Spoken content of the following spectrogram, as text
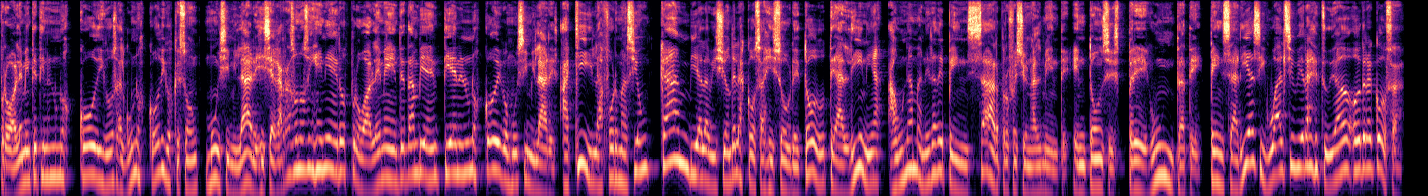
probablemente tienen unos códigos, algunos códigos que son muy similares. Y si agarras unos ingenieros, probablemente también tienen unos códigos muy similares. Aquí la formación cambia la visión de las cosas y sobre todo te alinea a una manera de pensar profesionalmente. Entonces, pregúntate, ¿pensarías igual si hubieras estudiado otra cosa?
